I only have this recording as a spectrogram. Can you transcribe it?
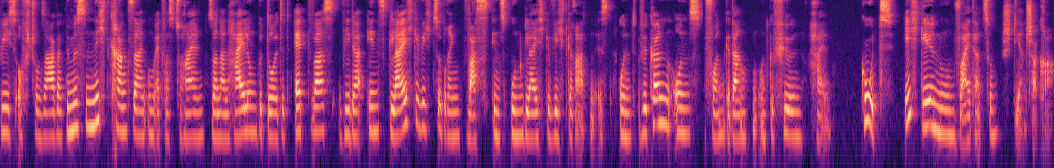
wie ich es oft schon sage, wir müssen nicht krank sein, um etwas zu heilen, sondern Heilung bedeutet, etwas wieder ins Gleichgewicht zu bringen, was ins Ungleichgewicht geraten ist. Und wir können uns von Gedanken und Gefühlen heilen. Gut, ich gehe nun weiter zum Stirnchakra.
